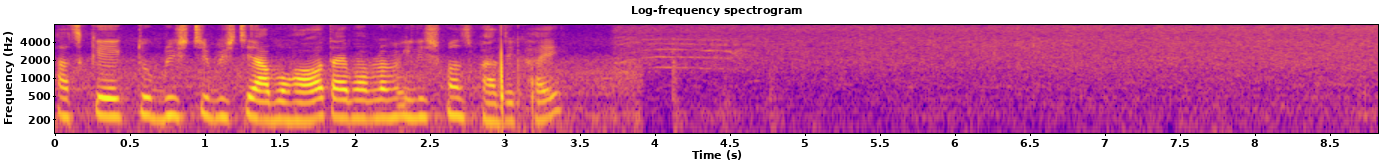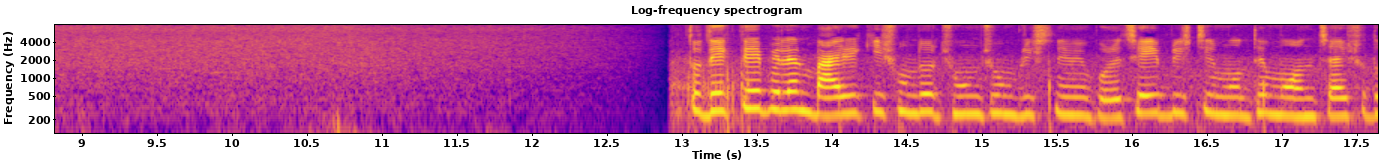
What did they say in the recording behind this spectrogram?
আজকে একটু বৃষ্টি বৃষ্টি আবহাওয়া, তাই ভাবলাম ইলিশ মাছ ভাজি খাই। তো দেখতেই পেলেন বাইরে কি সুন্দর ঝুমঝুম বৃষ্টি নেমে পড়েছে। এই বৃষ্টির মধ্যে মন চায় শুধু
